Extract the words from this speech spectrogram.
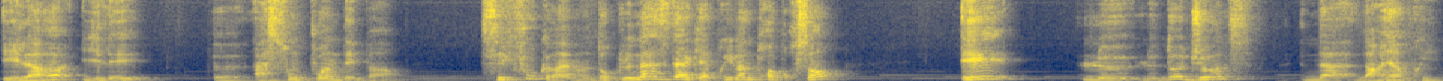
Et là, il est euh, à son point de départ. C'est fou quand même. Hein. Donc le Nasdaq a pris 23% et le, le Dow Jones n'a rien pris.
